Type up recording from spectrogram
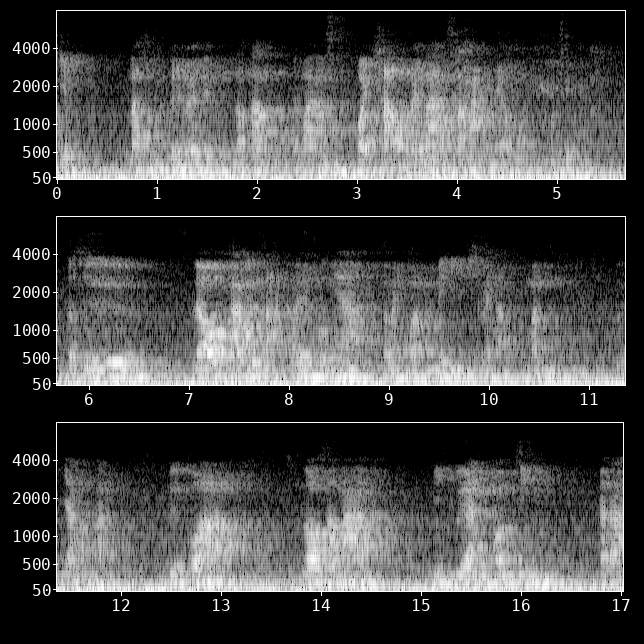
เก็บราชบุตรเผยไว้เป็นลับๆแต่ว่าปล่อยข่าวไปว่าประหารแล้วก็คือ แล้วการสื่อสารอะไรพวกนี้สมัยก่อนมันไม่ดีใช่ไหมครับ มันยากลำบากคือกว่าเราสามารถบิดเบือนความจริงก็ได้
